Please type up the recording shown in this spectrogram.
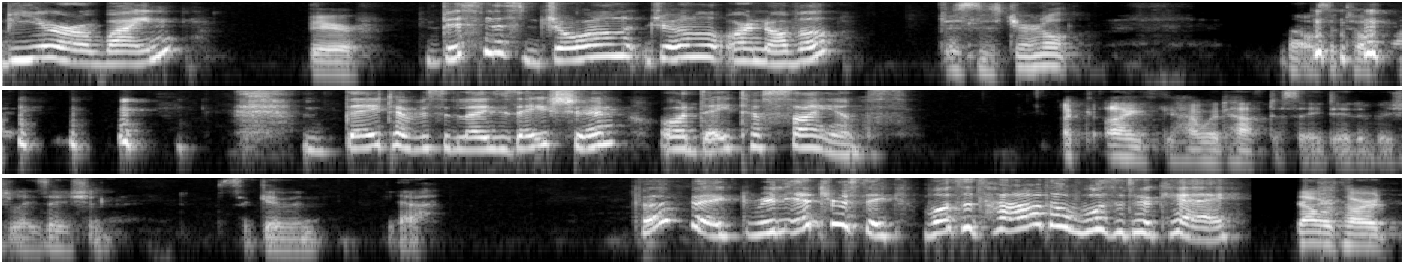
beer or wine beer business journal journal or novel business journal that was a tough one data visualization or data science I, I, I would have to say data visualization it's a given yeah Perfect. Really interesting. Was it hard or was it okay? That was hard.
